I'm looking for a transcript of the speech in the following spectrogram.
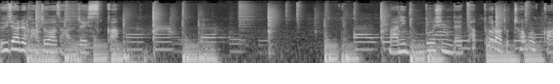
의자를 가져와서 앉아 있을까? 많이 눈부신데 타프라도 쳐볼까?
